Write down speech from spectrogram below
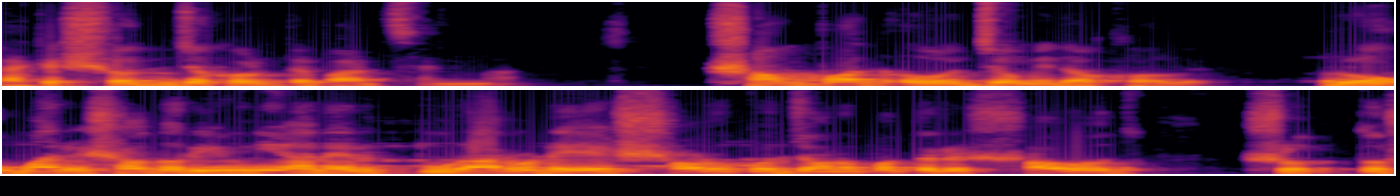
তাকে সহ্য করতে পারছেন না। সম্পদ ও জমি দখল। রৌমারী সদর ইউনিয়নের তুরা রোডে সড়ক ও জনপথের সহজ সত্তর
